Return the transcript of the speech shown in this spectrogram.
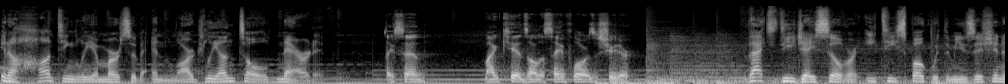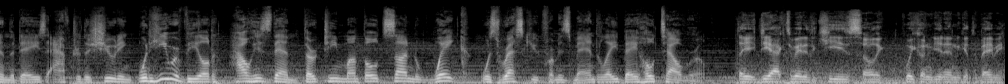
in a hauntingly immersive and largely untold narrative. They said my kid's on the same floor as the shooter. That's DJ Silver. E.T. spoke with the musician in the days after the shooting when he revealed how his then 13 month old son, Wake, was rescued from his Mandalay Bay hotel room. They deactivated the keys so we couldn't get in to get the baby.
